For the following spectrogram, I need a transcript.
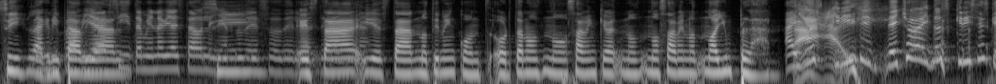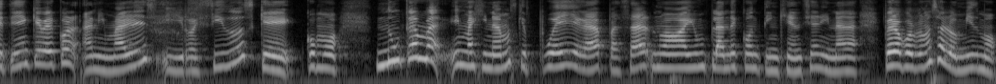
Sí, la, La, gripa, aviar. Sí, también había estado leyendo Sí, de eso. De la, de está la y está, no tienen, ahorita no, no saben que, no, no saben, no, no hay un plan. Hay dos crisis, de hecho hay dos crisis que tienen que ver con animales y residuos que como nunca ma- imaginamos que puede llegar a pasar, no hay un plan de contingencia ni nada, pero volvemos a lo mismo,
